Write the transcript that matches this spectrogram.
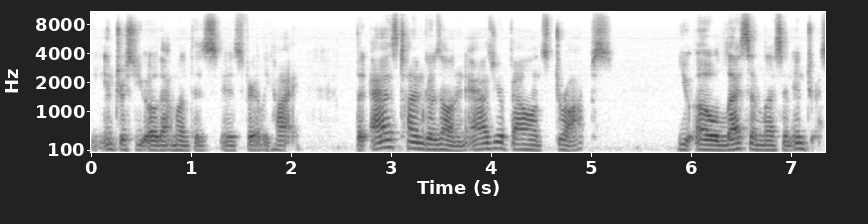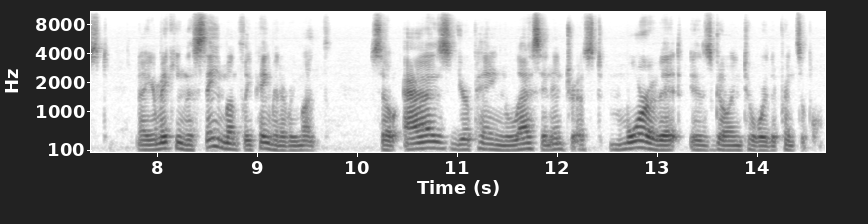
The interest you owe that month is, is fairly high. But as time goes on and as your balance drops, you owe less and less in interest. Now you're making the same monthly payment every month. So as you're paying less in interest, more of it is going toward the principal.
